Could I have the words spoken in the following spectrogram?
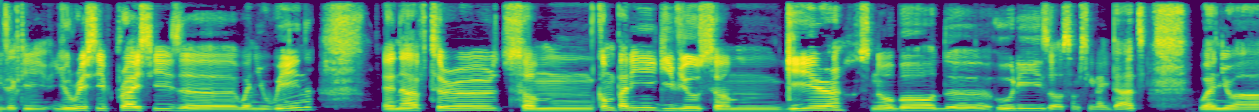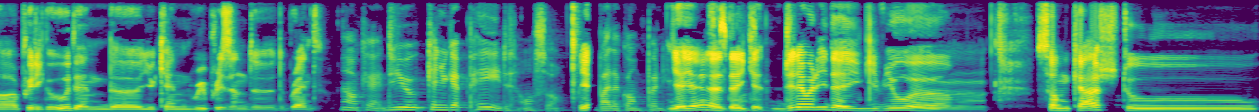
exactly. You receive prizes uh, when you win, and after some company give you some gear, snowboard, uh, hoodies, or something like that. When you are pretty good and uh, you can represent the, the brand. Okay. Do you can you get paid also Yeah. by the company? Yeah, yeah. They can, generally they give you um, some cash to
